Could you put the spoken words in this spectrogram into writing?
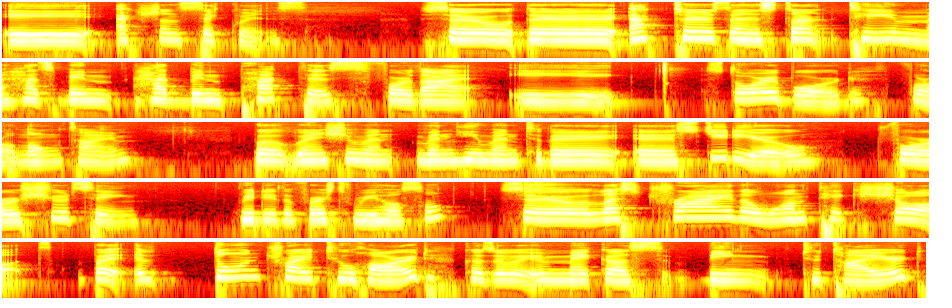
a action sequence. So the actors and stunt team has been had been practiced for that e storyboard for a long time. But when she went when he went to the uh, studio for shooting, we did the first rehearsal. So let's try the one take shot, but uh, don't try too hard because it will make us being too tired.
